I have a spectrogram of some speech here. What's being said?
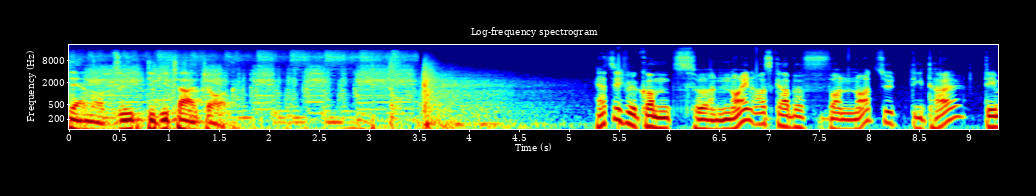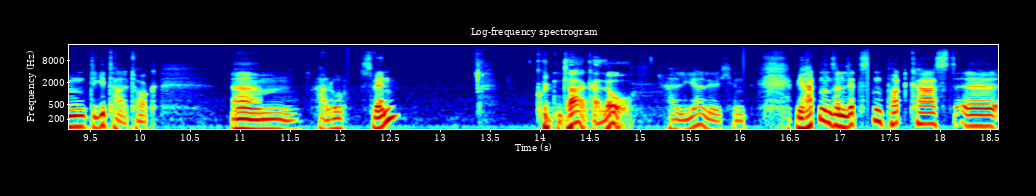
der Nord-Süd Digital Talk. Herzlich willkommen zur neuen Ausgabe von Nord-Süd Digital, dem Digital Talk. Ähm, hallo Sven. Guten Tag, hallo. Hallihallöchen. Wir hatten unseren letzten Podcast äh,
